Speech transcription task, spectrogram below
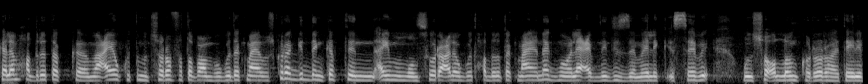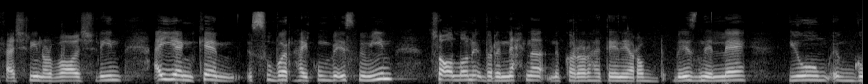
كلام حضرتك معايا وكنت متشرفة طبعا بوجودك معايا. بشكرك جدا كابتن أيمن منصور على وجود حضرتك معايا نجم ولاعب نادي الزمالك السابق وإن شاء الله نكررها تاني في 2024 ايا كان السوبر هيكون باسم مين إن شاء الله نقدر إن إحنا نكررها تاني يا رب بإذن الله يوم الجمعة.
